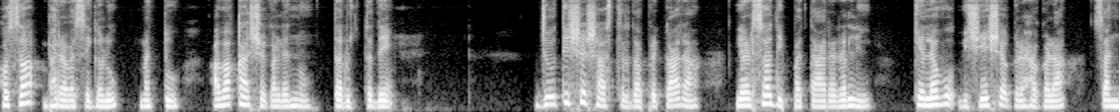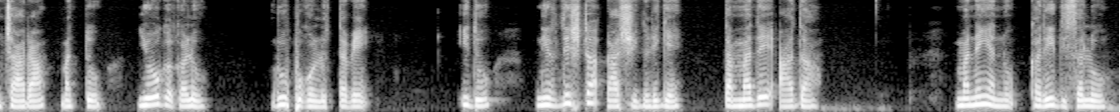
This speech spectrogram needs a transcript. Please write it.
ಹೊಸ ಭರವಸೆಗಳು ಮತ್ತು ಅವಕಾಶಗಳನ್ನು ತರುತ್ತದೆ. ಜ್ಯೋತಿಷ್ಯಶಾಸ್ತ್ರದ ಪ್ರಕಾರ ಎರಡ್ ಸಾವಿರದ ಇಪ್ಪತ್ತಾರರಲ್ಲಿ ಕೆಲವು ವಿಶೇಷ ಗ್ರಹಗಳ ಸಂಚಾರ ಮತ್ತು ಯೋಗಗಳು ರೂಪುಗೊಳ್ಳುತ್ತವೆ. ಇದು ನಿರ್ದಿಷ್ಟ ರಾಶಿಗಳಿಗೆ ತಮ್ಮದೇ ಆದ ಮನೆಯನ್ನು ಖರೀದಿಸಲು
